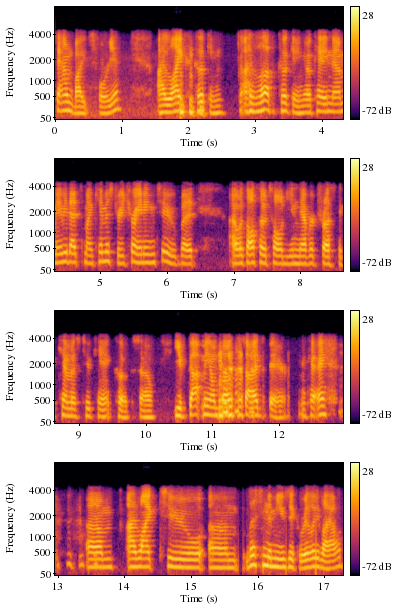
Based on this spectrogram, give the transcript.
sound bites for you. I like cooking. I love cooking. Okay, now maybe that's my chemistry training too, but I was also told you never trust a chemist who can't cook. So you've got me on both sides there. Okay. Um, I like to um, listen to music really loud,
